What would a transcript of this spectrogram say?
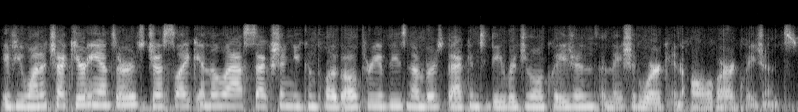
If you want to check your answers, just like in the last section, you can plug all three of these numbers back into the original equations and they should work in all of our equations.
